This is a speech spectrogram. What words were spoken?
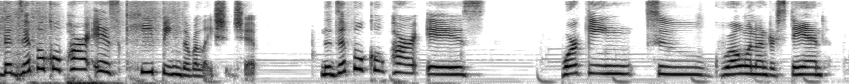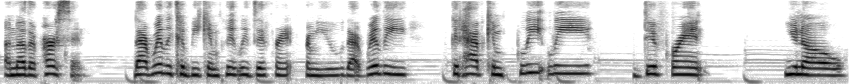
The difficult part is keeping the relationship. The difficult part is working to grow and understand another person that really could be completely different from you, that really could have completely different, you know,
